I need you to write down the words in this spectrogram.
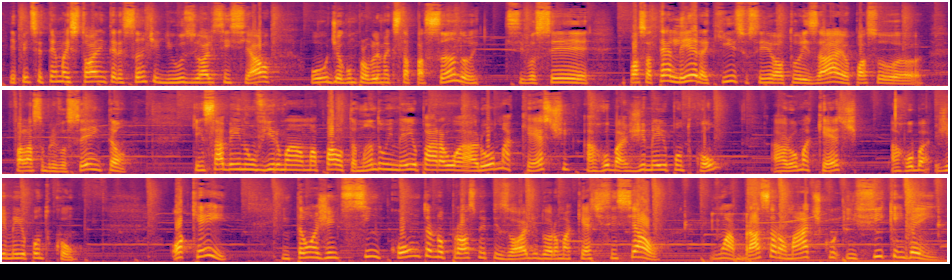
De repente você tem uma história interessante de uso de óleo essencial ou de algum problema que está passando. Se você, eu posso até ler aqui, se você autorizar, eu posso uh, falar sobre você. Então, quem sabe aí não vira uma, uma pauta, manda um e-mail para o aromacast@gmail.com, aromacast@gmail.com. Ok? Então a gente se encontra no próximo episódio do AromaCast Essencial. Um abraço aromático e fiquem bem!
